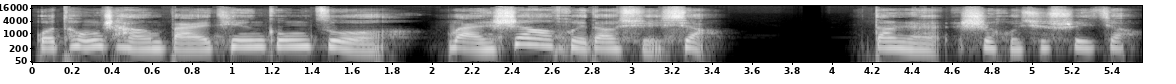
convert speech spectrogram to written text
我通常白天工作，晚上回到学校，当然是回去睡觉。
